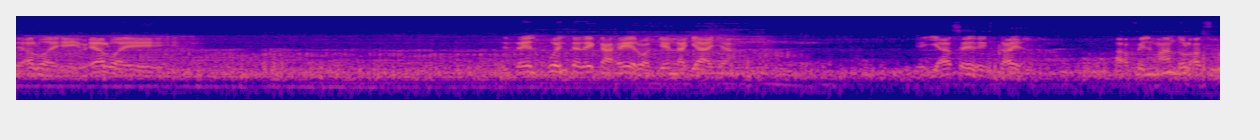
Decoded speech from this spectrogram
Véalo ahí, véalo ahí. Este es el puente de Cajero aquí en La Yaya. Que ya se está afirmando la su.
